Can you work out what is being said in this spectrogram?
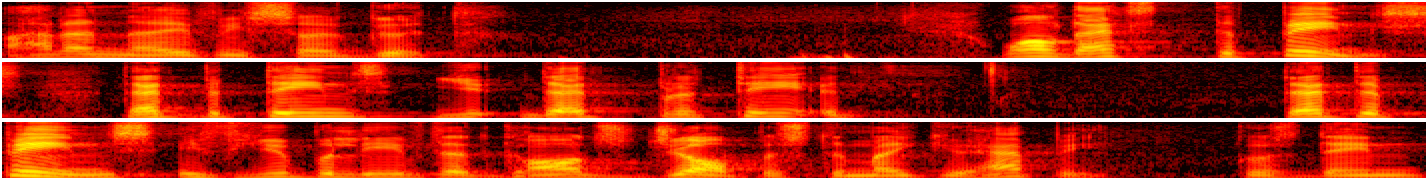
I don't know if He's so good. Well, that depends. That depends. That, pretend, that depends if you believe that God's job is to make you happy, because then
